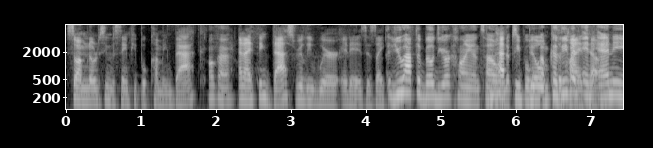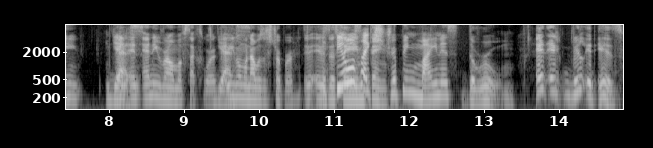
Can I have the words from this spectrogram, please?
So I'm noticing the same people coming back. okay. And I think that's really where it is. It's like You have to build your clientele You and the to people who build come. Because even clientele. in any Yes. in, in any realm of sex work, Yes. even when I was a stripper, it the it feels same like thing. stripping minus the room. it it really it is.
